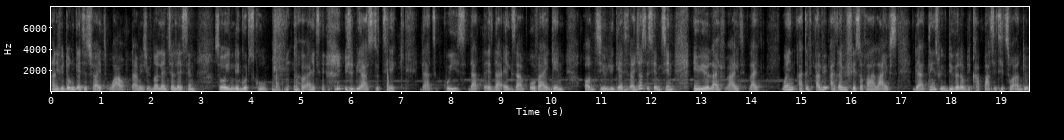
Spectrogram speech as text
And if you don't get it right, wow, that means you've not learned your lesson. So in a good school, right, you should be asked to take that quiz, that test, that exam over again until you get it. And just the same thing in real life, right? Like when at every at every phase of our lives, there are things we've developed the capacity to handle.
